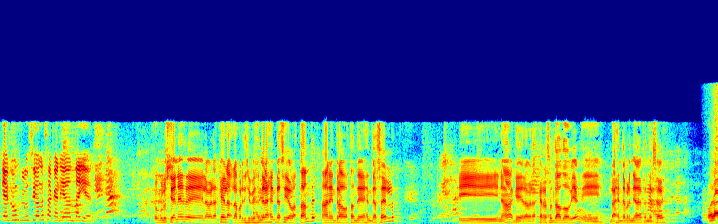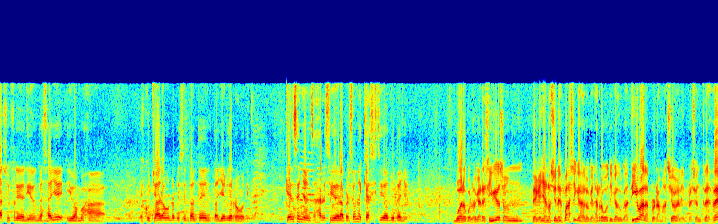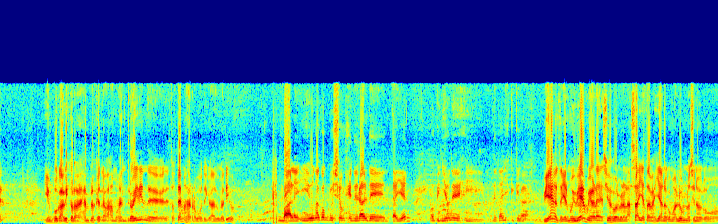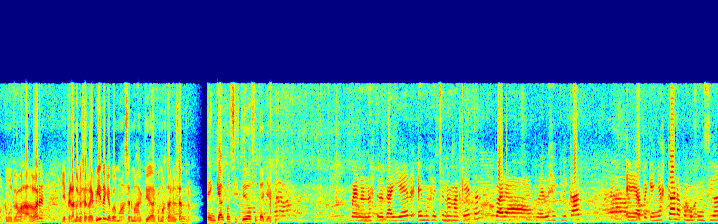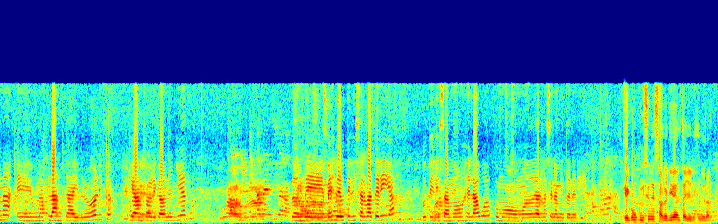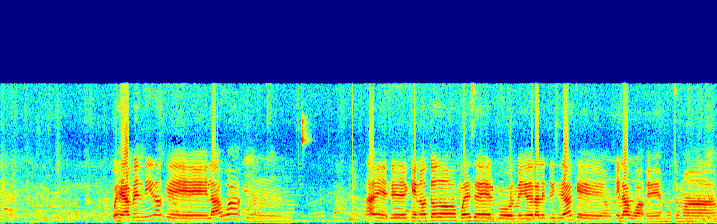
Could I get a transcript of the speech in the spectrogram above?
¿Qué conclusiones sacaría del taller? Conclusiones de, la verdad es que la, la participación de la gente ha sido bastante, han entrado bastante gente a hacerlo. Y nada, que la verdad es que ha resultado todo bien y la gente ha aprendido a defenderse hoy. Hola, soy Frederick de Onda Salle y vamos a escuchar a un representante del taller de robótica. ¿Qué enseñanzas ha recibido la persona que ha asistido a tu taller? Bueno, pues lo que he recibido son pequeñas nociones básicas de lo que es la robótica educativa, la programación, la impresión 3D y un poco ha visto los ejemplos que trabajamos en Droiding de, de estos temas de robótica educativa. Vale, y una conclusión general del taller, opiniones y detalles que quieras. Bien, el taller muy bien, muy agradecido de volver a la Salle, esta vez ya no como alumnos, sino como, como trabajadores y esperando que se repite, que podamos hacer más actividades como esta en el centro. ¿En qué ha consistido su taller? Bueno, en nuestro taller hemos hecho una maqueta para poderles explicar eh, a pequeña escala cómo funciona eh, una planta hidroeólica que han fabricado en el hierro, donde en vez de utilizar baterías, utilizamos el agua como modo de almacenamiento de energía. ¿Qué conclusiones sacaría del taller general? Pues he aprendido que el agua, mm, a ver, eh, que no todo puede ser por medio de la electricidad, que el agua es mucho más...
